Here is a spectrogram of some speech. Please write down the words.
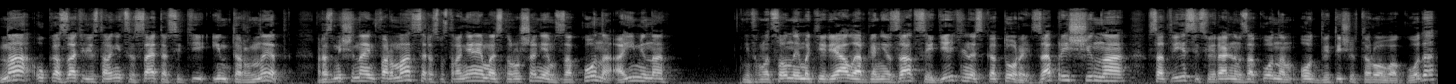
На указателе страницы сайта в сети интернет размещена информация, распространяемая с нарушением закона, а именно информационные материалы организации, деятельность которой запрещена в соответствии с федеральным законом от 2002 года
